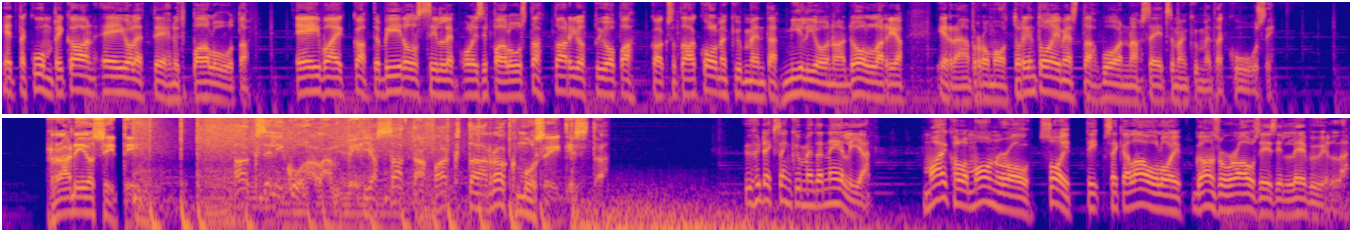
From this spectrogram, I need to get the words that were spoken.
että kumpikaan ei ole tehnyt paluuta. Ei vaikka The Beatlesille olisi paluusta tarjottu jopa 230 miljoonaa dollaria erään promoottorin toimesta vuonna 1976. Radio City. Akseli Kuhalampi ja sata faktaa rockmusiikista. 94 Michael Monroe soitti sekä lauloi Guns N' Rosesin levyillä.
